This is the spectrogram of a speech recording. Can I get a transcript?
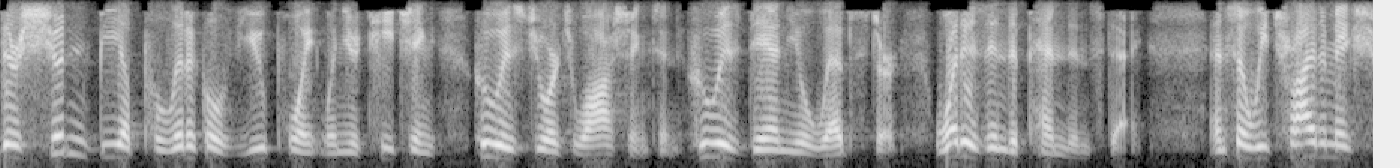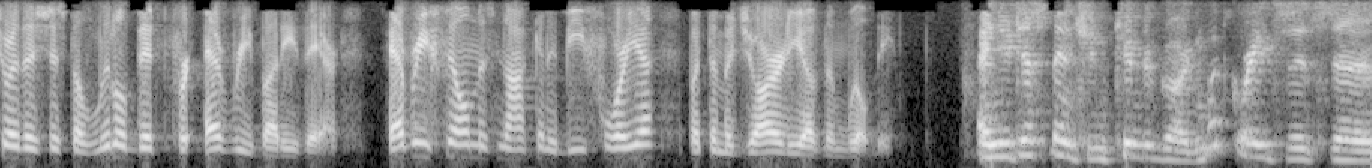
there shouldn't be a political viewpoint when you're teaching who is George Washington, who is Daniel Webster, what is Independence Day. And so we try to make sure there's just a little bit for everybody there. Every film is not going to be for you, but the majority of them will be. And you just mentioned kindergarten. What grades is uh,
